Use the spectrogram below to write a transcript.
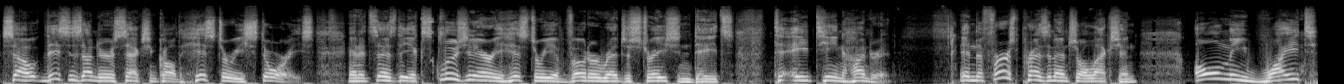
So this is under a section called History Stories. And it says the exclusionary history of voter registration dates to 1800. In the first presidential election, only white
